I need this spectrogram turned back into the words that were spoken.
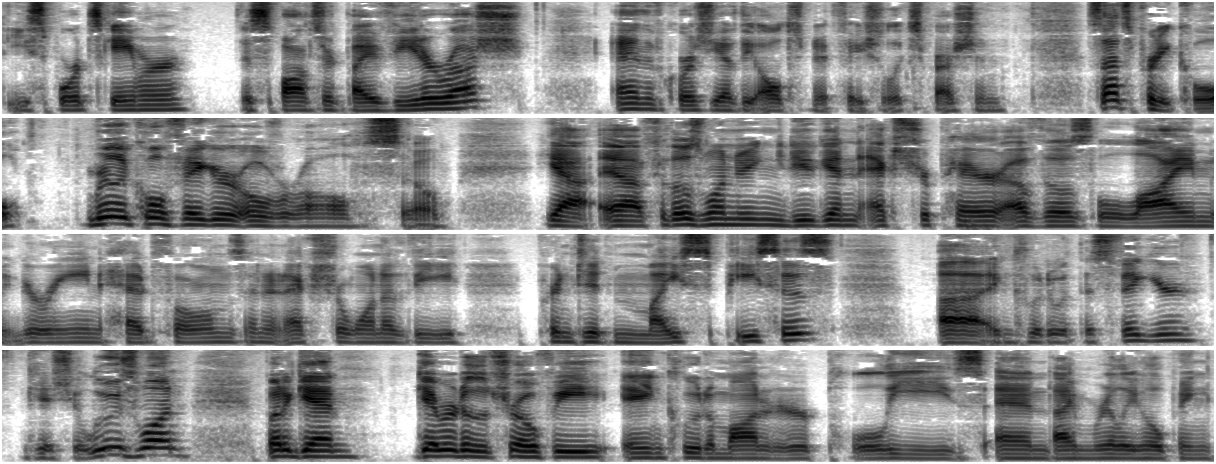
the sports gamer is sponsored by Vita Rush. And, of course, you have the alternate facial expression. So that's pretty cool. Really cool figure overall. So, yeah, uh, for those wondering, you do get an extra pair of those lime green headphones and an extra one of the printed mice pieces uh, included with this figure in case you lose one. But again, get rid of the trophy include a monitor, please. And I'm really hoping,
